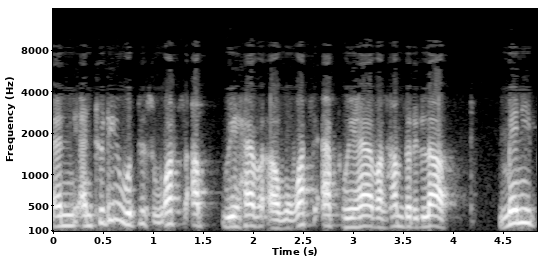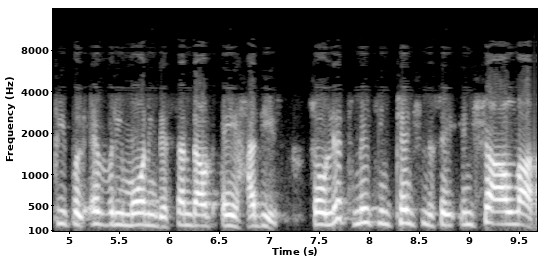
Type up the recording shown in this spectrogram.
and, and today with this WhatsApp we have, uh, WhatsApp we have, Alhamdulillah, many people every morning they send out a hadith. So let's make intention to say, inshallah,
